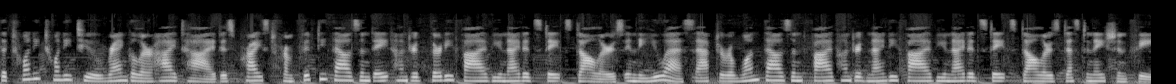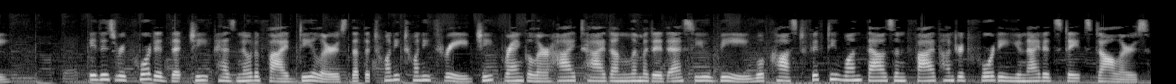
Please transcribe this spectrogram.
The 2022 Wrangler High Tide is priced from 50,835 United States dollars in the US after a 1,595 United States dollars destination fee. It is reported that Jeep has notified dealers that the 2023 Jeep Wrangler High Tide Unlimited SUV will cost 51,540 United States dollars.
